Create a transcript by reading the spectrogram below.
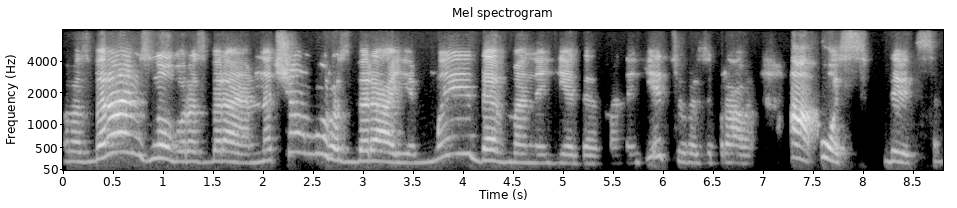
Розбираємо, знову розбираємо на чому, розбираємо ми, де в мене є, де в мене є, цю розібрали. А, ось, дивіться.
